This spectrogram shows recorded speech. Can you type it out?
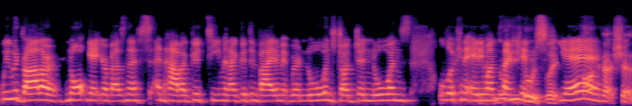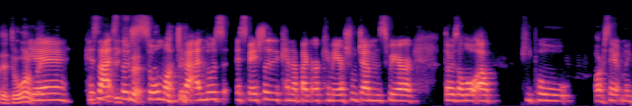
we would rather not get your business and have a good team and a good environment where no one's judging, no one's looking at anyone no thinking, egos, like, yeah, Park that shit at the door. like, yeah. Because there's that's there's it. so much of it, and those especially the kind of bigger commercial gyms where there's a lot of people, or certainly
